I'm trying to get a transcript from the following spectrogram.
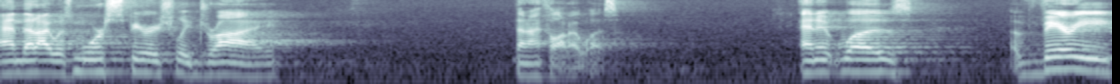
And that I was more spiritually dry than I thought I was. And it was a very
